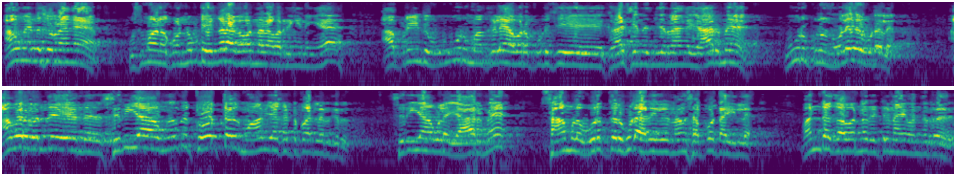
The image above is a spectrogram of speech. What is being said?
அவங்க என்ன சொல்றாங்க? உஸ்மானை கொண்டு விட்டு எங்கடா கவர்னரா வர்றீங்க நீங்க? அப்படின்ட்டு ஊர் மக்களே அவரை பிடிச்சி காட்சி என்ன செஞ்சிடறாங்க யாருமே ஊருக்குள்ள நுழைய விடல. அவர் வந்து அந்த சிரியா வந்து டோட்டல் மாவியா கட்டுப்பாட்டில் இருக்கிறது. சிரியாவில் யாருமே சாமில் ஒருத்தர் கூட அதில் சப்போர்ட் ஆகல வந்த கவர்னர் ரிட்டர்ன் ஆகி வந்துடுறாரு.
